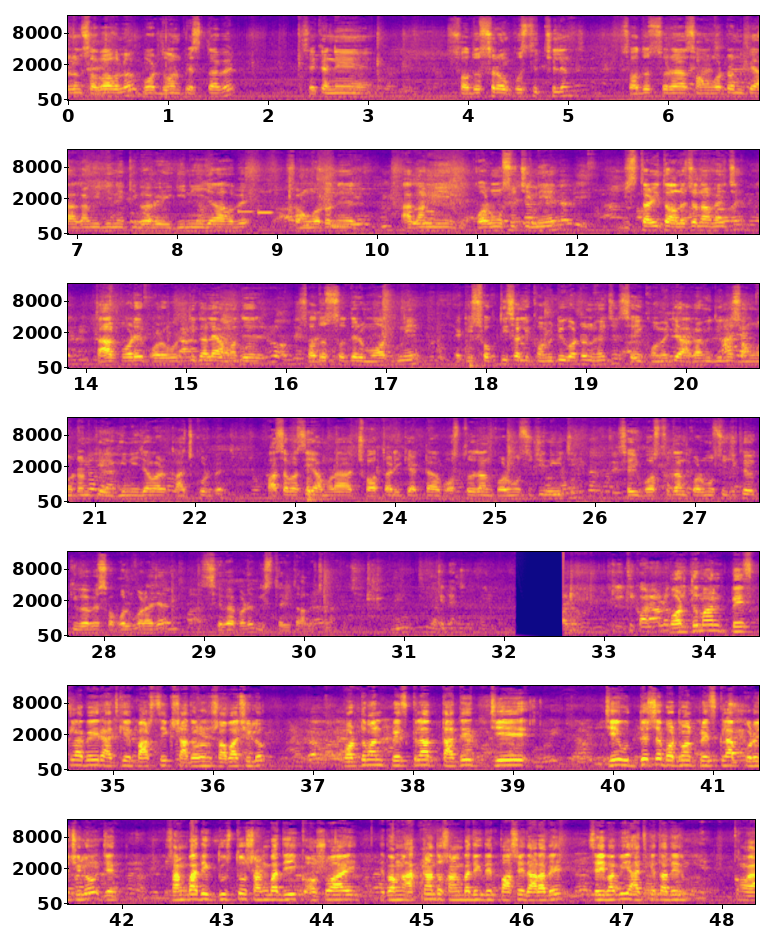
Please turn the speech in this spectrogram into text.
সাধারণ সভা হলো, বর্ধমান প্রেস ক্লাবের। সেখানে সদস্যরা উপস্থিত ছিলেন। সদস্যরা সংগঠনকে আগামী দিনে কীভাবে এগিয়ে নিয়ে যাওয়া হবে সংগঠনের আগামী কর্মসূচি নিয়ে বিস্তারিত আলোচনা হয়েছে। তারপরে পরবর্তীকালে আমাদের সদস্যদের মত নিয়ে একটি শক্তিশালী কমিটি গঠন হয়েছে। সেই কমিটি আগামী দিনে সংগঠনকে এগিয়ে নিয়ে যাওয়ার কাজ করবে। পাশাপাশি আমরা ছ তারিখে একটা বস্ত্রদান কর্মসূচি নিয়েছি। সেই বস্ত্রদান কর্মসূচিকেও কীভাবে সফল করা যায় সে ব্যাপারে বিস্তারিত আলোচনা হয়েছে ঠিক আছে কি কি করা হলো? বর্ধমান প্রেস ক্লাবের আজকে বার্ষিক সাধারণ সভা ছিল। বর্ধমান প্রেস ক্লাব তাদের যে যে উদ্দেশ্যে বর্ধমান প্রেস ক্লাব করেছিল, যে সাংবাদিক, দুস্থ সাংবাদিক, অসহায় এবং আক্রান্ত সাংবাদিকদের পাশে দাঁড়াবে, সেইভাবেই আজকে তাদের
